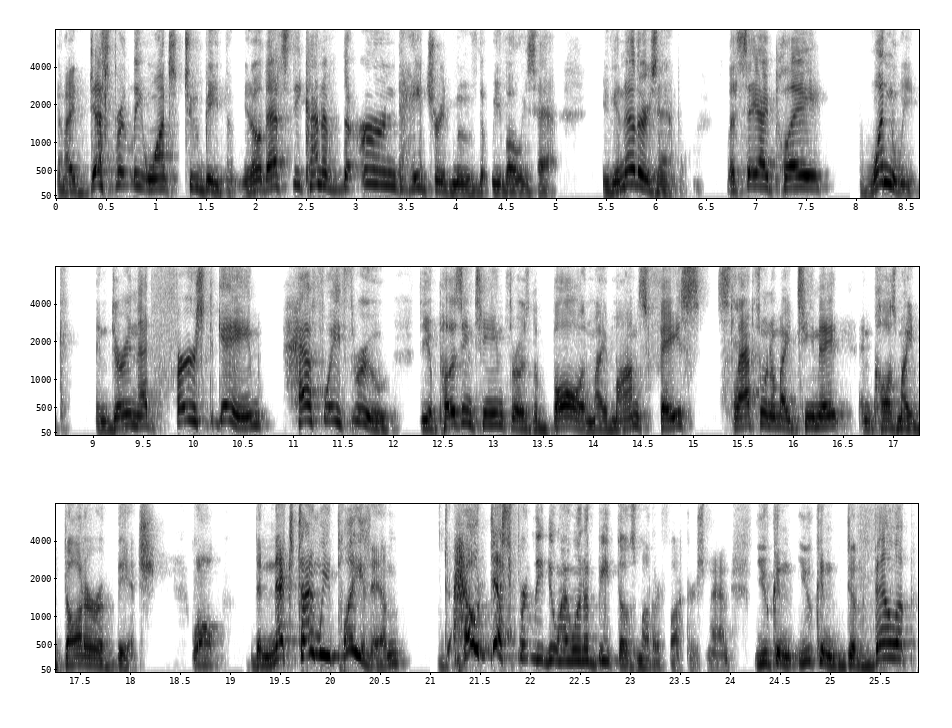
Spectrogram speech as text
and I desperately want to beat them. You know, that's the kind of the earned hatred move that we've always had. give you another example. Let's say I play one week, and during that first game, halfway through, the opposing team throws the ball in my mom's face, slaps one of my teammate, and calls my daughter a bitch. Well, the next time we play them, how desperately do I want to beat those motherfuckers, man? You can you can develop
